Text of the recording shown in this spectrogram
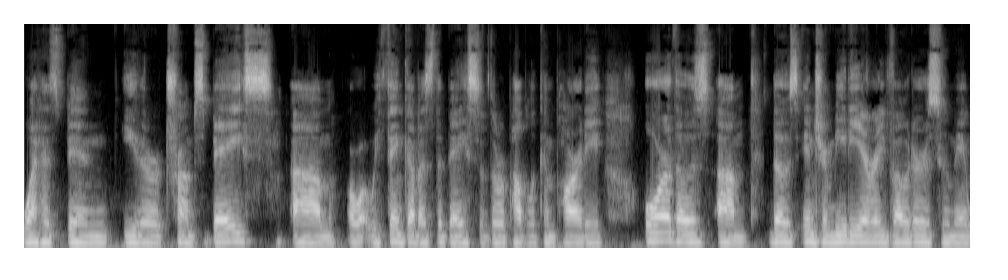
what has been either Trump's base um, or what we think of as the base of the Republican Party, or those um, those intermediary voters who may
